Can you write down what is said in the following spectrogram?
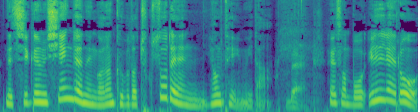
근데 지금 시행되는 거는 그보다 축소된 형태입니다. 네. 그래서 뭐 일례로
